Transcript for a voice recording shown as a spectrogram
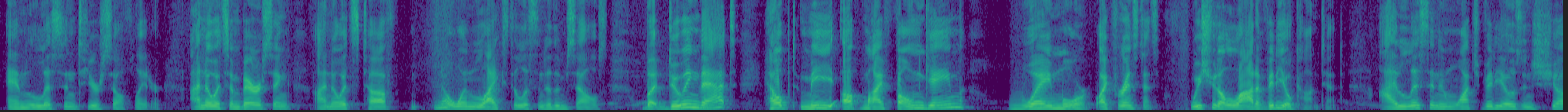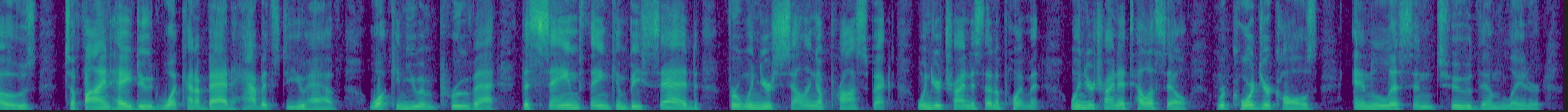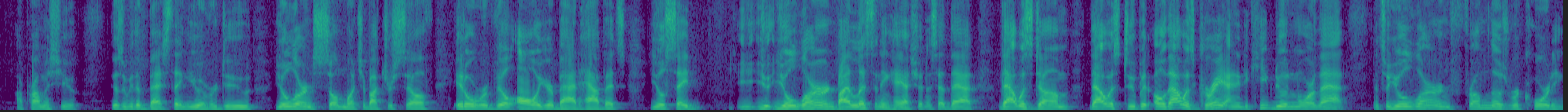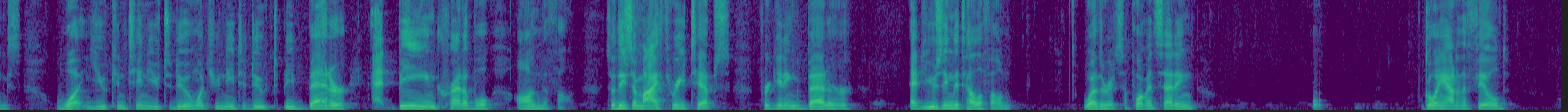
and listen to yourself later. I know it's embarrassing. I know it's tough. No one likes to listen to themselves. But doing that helped me up my phone game way more. Like, for instance, we shoot a lot of video content. I listen and watch videos and shows to find, hey, dude, what kind of bad habits do you have? What can you improve at? The same thing can be said for when you're selling a prospect, when you're trying to set an appointment, when you're trying to telesale. Record your calls and listen to them later. I promise you, this will be the best thing you ever do. You'll learn so much about yourself. It'll reveal all your bad habits. You'll say, you, will learn by listening. Hey, I shouldn't have said that. That was dumb. That was stupid. Oh, that was great. I need to keep doing more of that. And so you'll learn from those recordings what you continue to do and what you need to do to be better at being incredible on the phone. So these are my three tips for getting better at using the telephone, whether it's appointment setting, going out in the field,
